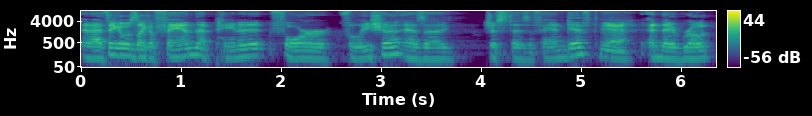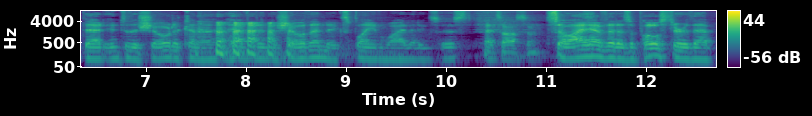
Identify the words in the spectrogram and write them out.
and I think it was like a fan that painted it for Felicia as a just as a fan gift, Yeah, and they wrote that into the show to kind of have it in the show then to explain why that exists. that's awesome. So I have that as a poster that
